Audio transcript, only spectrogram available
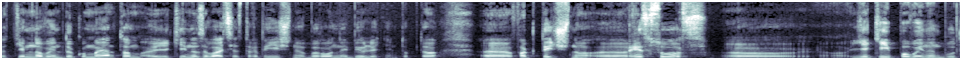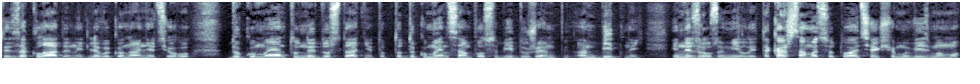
Е, Тим новим документом, е, який називається стратегічний оборонний бюлетень. Тобто, е, фактично, ресурс, який повинен бути закладений для виконання цього документу, недостатній. Тобто, документ сам по собі дуже амбітний і незрозумілий. Така ж сама ситуація, якщо ми візьмемо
